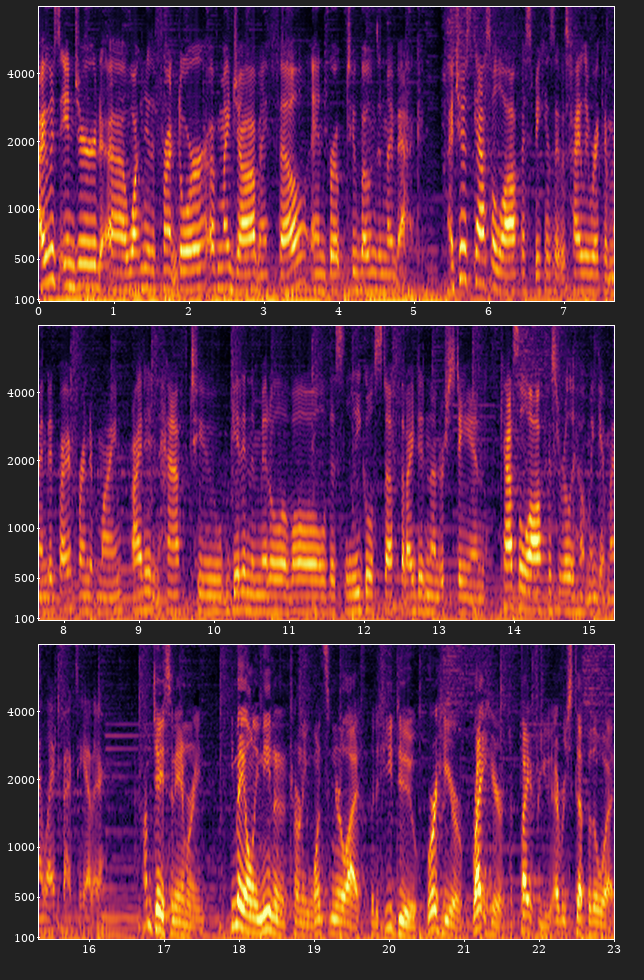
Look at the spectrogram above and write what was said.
I was injured uh, walking to the front door of my job. I fell and broke two bones in my back. I chose Castle Law Office because it was highly recommended by a friend of mine. I didn't have to get in the middle of all this legal stuff that I didn't understand. Castle Law Office really helped me get my life back together. I'm Jason Amarine. You may only need an attorney once in your life, but if you do, we're here, right here, to fight for you every step of the way.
